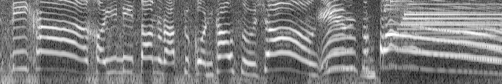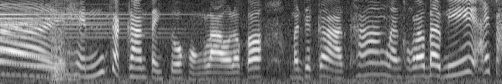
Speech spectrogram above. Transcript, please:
สวัสดีค่ะ ขอยินดีต้อนรับทุกคนเข้าสู่ช่อง Inspire เห็นจากการแต่งตัวของเราแล้วก็บรรยากาศข้างหลังของเราแบบนี้ให้ท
